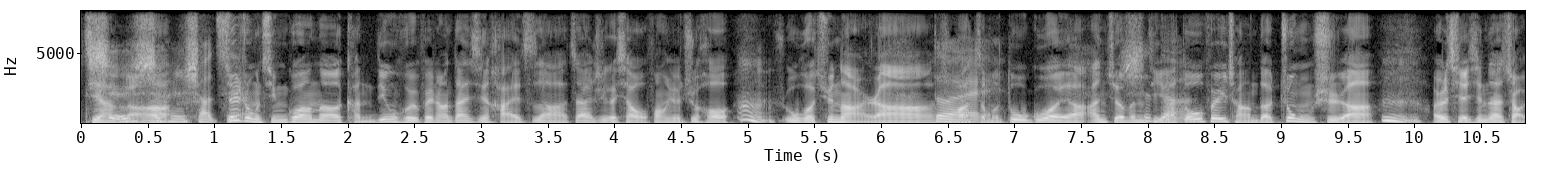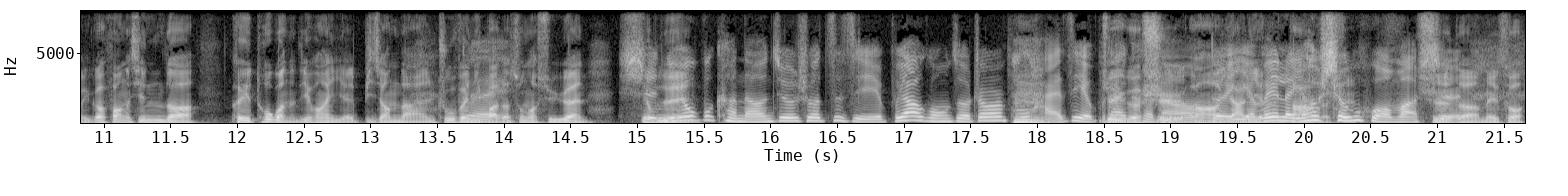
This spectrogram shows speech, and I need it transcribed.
见了啊。是很少见。这种情况呢，肯定会非常担心孩子啊，在这个下午放学之后，嗯，如何去哪儿啊，是吧？怎么度过呀？安全问题啊，都非常的重视啊。嗯，而且现在找一个放心的可以托管的地方也比较难，除非你把他送到学院，是你又不可能就是说自己不要工作，专门陪孩子也不太可能，对，也为了要生活嘛。是的，没错。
